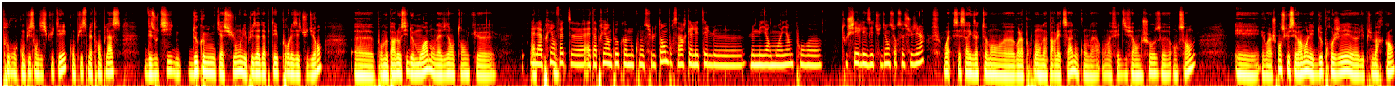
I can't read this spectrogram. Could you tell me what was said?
pour qu'on puisse en discuter, qu'on puisse mettre en place des outils de communication les plus adaptés pour les étudiants, pour me parler aussi de moi, mon avis en tant que... Elle a pris en fait, elle t'a pris un peu comme consultant pour savoir quel était le, le meilleur moyen pour toucher les étudiants sur ce sujet-là? Ouais, c'est ça exactement. Euh, voilà, pour, on a parlé de ça, donc on a, on a fait différentes choses euh, ensemble. Et, voilà, je pense que c'est vraiment les deux projets euh, les plus marquants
